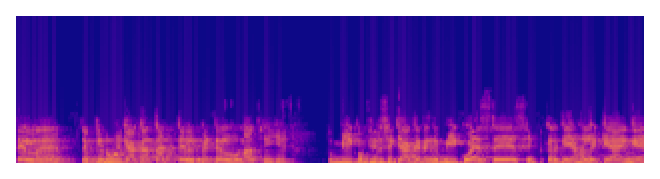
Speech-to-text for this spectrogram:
टेल रहे जबकि रूल क्या कहता है? टेल पे टेल होना चाहिए। तो बी को फिर से क्या करेंगे? बी को ऐसे शिफ्ट करके यहाँ लेके आएँगे।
